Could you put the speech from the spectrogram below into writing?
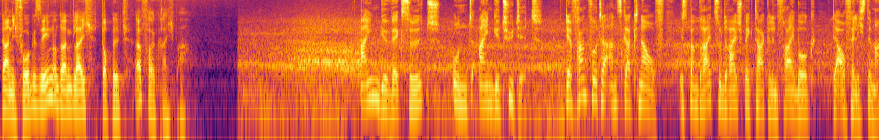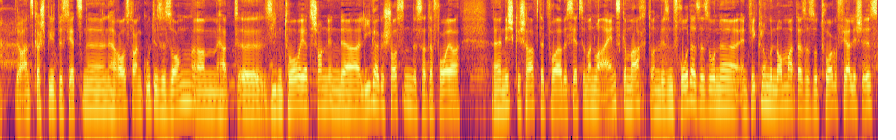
gar nicht vorgesehen und dann gleich doppelt erfolgreich war. Eingewechselt und eingetütet. Der Frankfurter Ansgar Knauf ist beim 3:3 Spektakel in Freiburg der auffälligste Mann. Ja, Ansgar spielt bis jetzt eine, eine herausragend gute Saison. Ähm, er hat äh, sieben Tore jetzt schon in der Liga geschossen. Das hat er vorher äh, nicht geschafft. Er hat vorher bis jetzt immer nur eins gemacht. Und wir sind froh, dass er so eine Entwicklung genommen hat, dass er so torgefährlich ist.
